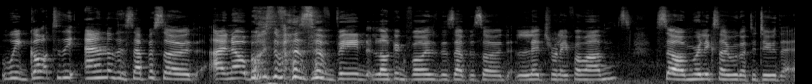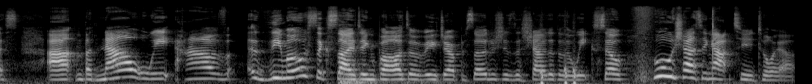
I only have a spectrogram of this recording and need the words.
we got to the end of this episode. I know both of us have been looking forward to this episode literally for months. So, I'm really excited we got to do this. Uh, but now we have the most exciting part of each episode, which is the shout out of the week. So, who shouting out to, Toya?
